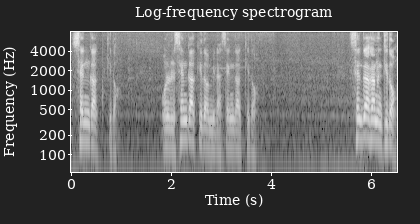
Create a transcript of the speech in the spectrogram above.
생각 기도. 오늘 생각 기도입니다. 생각 기도. 생각하는 기도.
